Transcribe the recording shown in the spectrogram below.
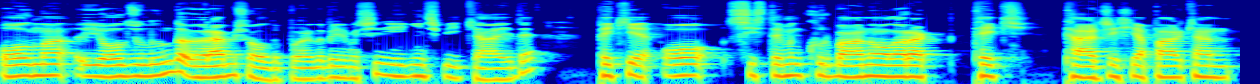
olma yolculuğunu da öğrenmiş olduk bu arada benim için ilginç bir hikayeydi. Peki o sistemin kurbanı olarak tek tercih yaparken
